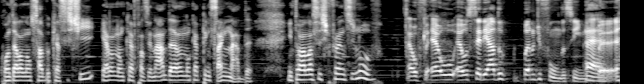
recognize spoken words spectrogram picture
quando ela não sabe o que assistir, ela não quer fazer nada, ela não quer pensar em nada. Então ela assiste Friends de novo. É o, é, o, é o seriado pano de fundo, assim. É.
